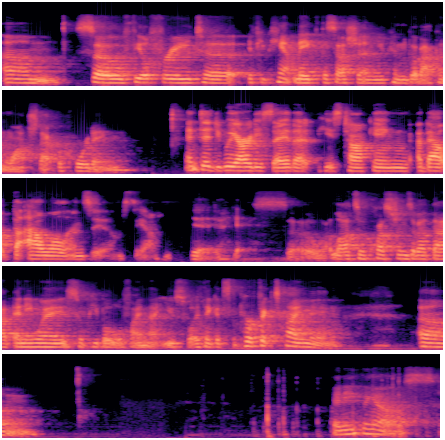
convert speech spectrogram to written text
Um, so feel free to, if you can't make the session, you can go back and watch that recording. And did we already say that he's talking about the owl and Zooms? Yeah. Yeah, yes. So lots of questions about that anyway, so people will find that useful. I think it's the perfect timing. Um, anything else?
